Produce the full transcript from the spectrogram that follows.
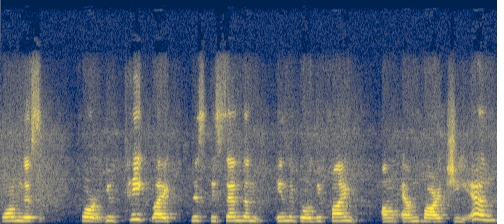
form this for, you take like this descendant integral defined on m bar gn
